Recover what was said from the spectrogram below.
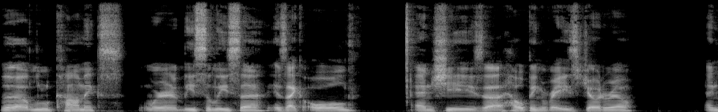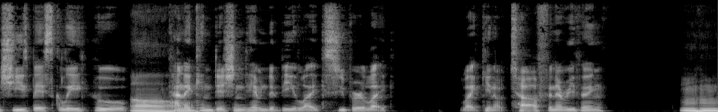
the little comics where Lisa Lisa is like old and she's uh, helping raise Jotaro and she's basically who Oh, kind of conditioned him to be like super like like you know tough and everything. hmm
